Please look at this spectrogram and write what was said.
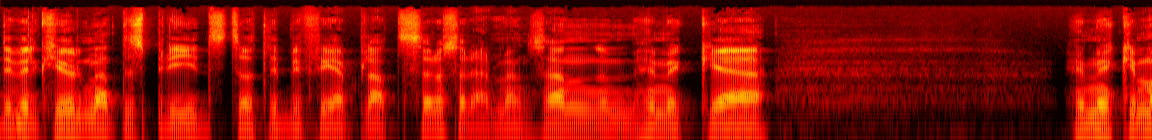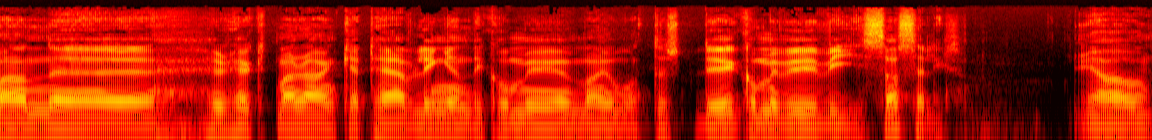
det är väl kul med att det sprids och att det blir fler platser och sådär, men sen hur mycket hur mycket man, eh, hur högt man rankar tävlingen, det kommer ju man ju åter, det kommer vi visa sig liksom. Ja,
